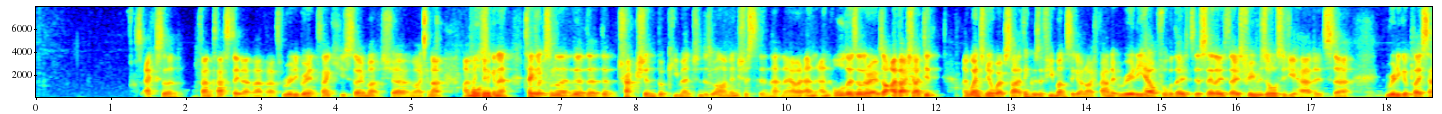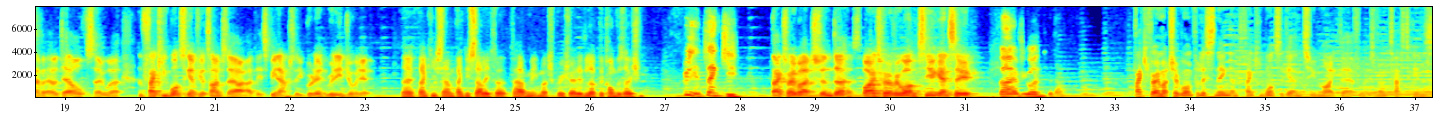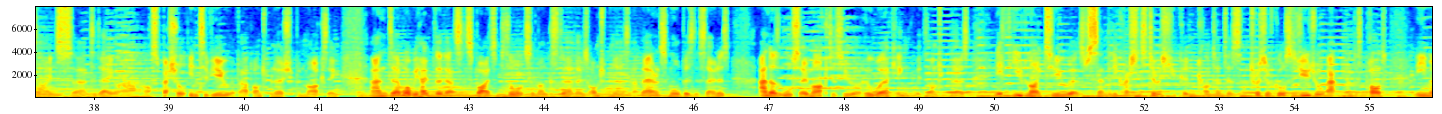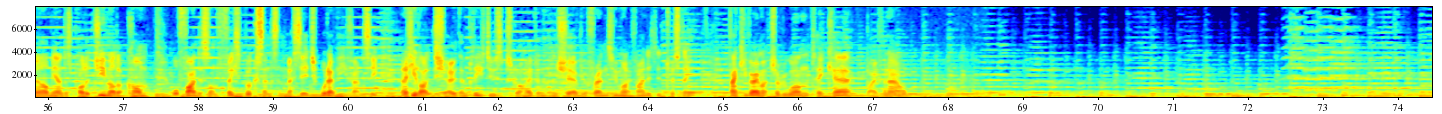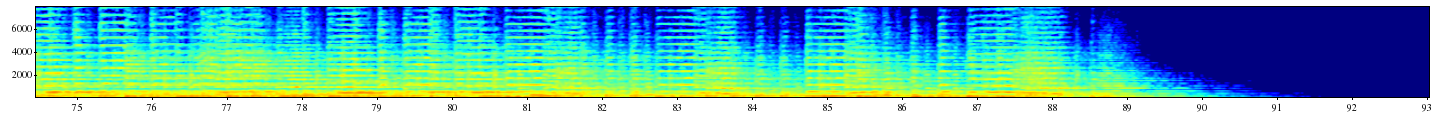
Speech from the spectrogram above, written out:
That's excellent, fantastic. That, that, that's really brilliant. Thank you so much, uh, Mike. And I, I'm also going to take a look at some of the, the, the, the, traction book you mentioned as well. I'm interested in that now, and and all those other areas. I've actually I did I went on your website. I think it was a few months ago, and I found it really helpful with those to say those those free resources you had. It's a really good place to have a, delve. So uh, and thank you once again for your time today. It's been absolutely brilliant. Really enjoyed it. No, thank you, Sam. Thank you, Sally, for, for having me. Much appreciated. Love the conversation. Brilliant. Thank you. Thanks very much, and uh, bye to everyone. See you again soon. Bye, everyone. Thank you very much, everyone, for listening, and thank you once again to Mike there for his fantastic insights uh, today on our, our, special interview about entrepreneurship and marketing. And uh, well, we hope that that's inspired some thoughts amongst uh, those entrepreneurs out there and small business owners, and also marketers who are, who are working with entrepreneurs. If you'd like to uh, send any questions to us, you can contact us on Twitter, of course, as usual, at meanderspod, email meanderspod at gmail.com, or find us on Facebook, send us a message, whatever you fancy. And if you like the show, then please do subscribe and, and share your friends who might find it interesting. Thank you very much, everyone. Take care. Bye for now.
